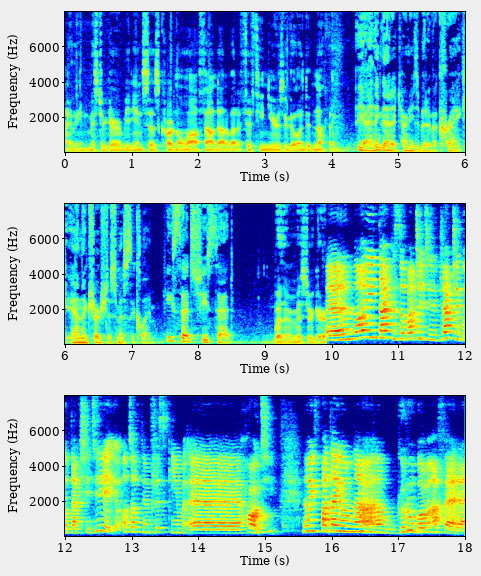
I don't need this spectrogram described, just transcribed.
Eileen. Mr. Garabedian says Cardinal Law found out about it 15 years ago and did nothing. Yeah, I think that attorney's a bit of a crank, and the church dismissed the claim. He said, she said. Mr. E, No i tak zobaczyć, dlaczego tak się dzieje i o co w tym wszystkim e, chodzi. No i wpadają na grubą aferę.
